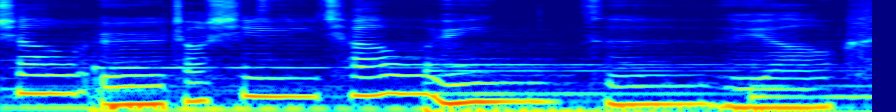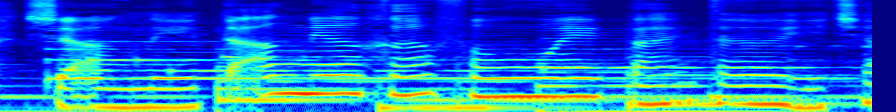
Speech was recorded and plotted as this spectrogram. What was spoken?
晓，日照西桥，云自遥。想你当年和风微摆的衣角。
